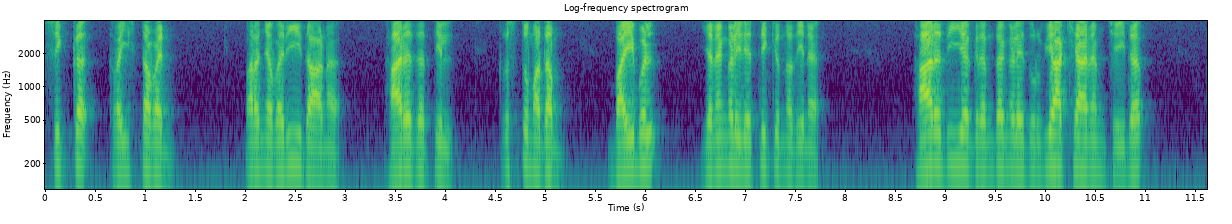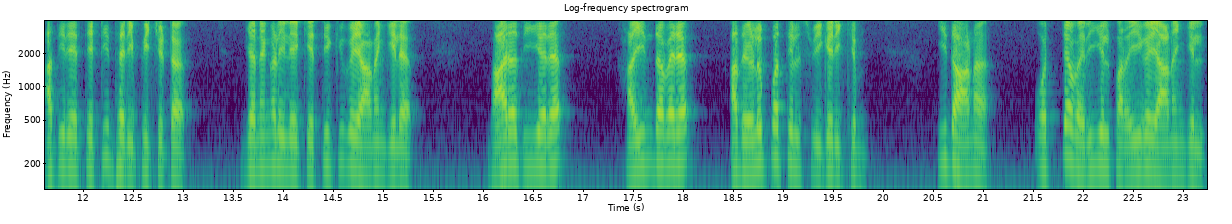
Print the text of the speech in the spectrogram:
സിഖ് ക്രൈസ്തവൻ പറഞ്ഞ വരി ഇതാണ് ഭാരതത്തിൽ ക്രിസ്തുമതം ബൈബിൾ ജനങ്ങളിൽ എത്തിക്കുന്നതിന് ഭാരതീയ ഗ്രന്ഥങ്ങളെ ദുർവ്യാഖ്യാനം ചെയ്ത് അതിനെ തെറ്റിദ്ധരിപ്പിച്ചിട്ട് ജനങ്ങളിലേക്ക് എത്തിക്കുകയാണെങ്കിൽ ഭാരതീയര് ഹൈന്ദവര് അത് എളുപ്പത്തിൽ സ്വീകരിക്കും. ഇതാണ് ഒറ്റ വരിയിൽ പറയുകയാണെങ്കിൽ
